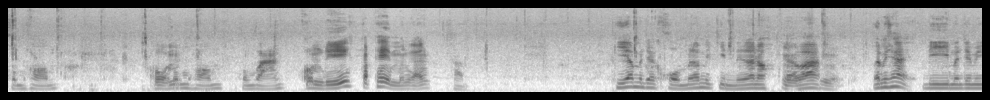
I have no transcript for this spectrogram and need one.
ขมหอม ขม ขมหอม ขมหวาน ขมดีกับเทมเหมือนกัน เพี้ยมันจะขมแล้วมีกลิ่นเนื้อเนาะแต่ว่าอืมเอ้ยไม่ใช่ ดีมันจะมี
